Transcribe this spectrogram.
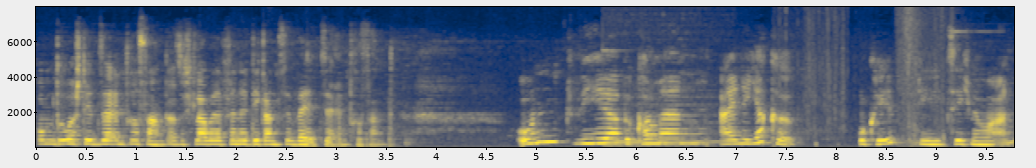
oben drüber steht, sehr interessant. Also ich glaube, der findet die ganze Welt sehr interessant. Und wir bekommen eine Jacke. Okay, die ziehe ich mir mal an.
